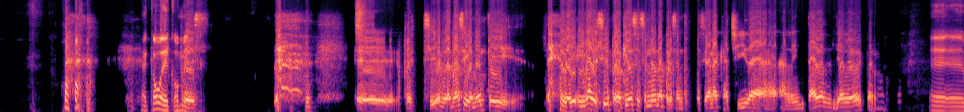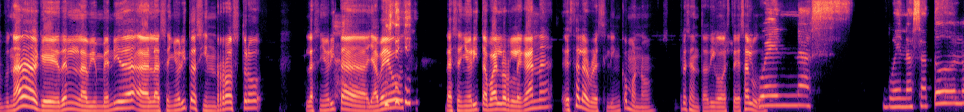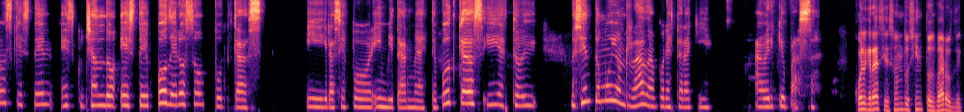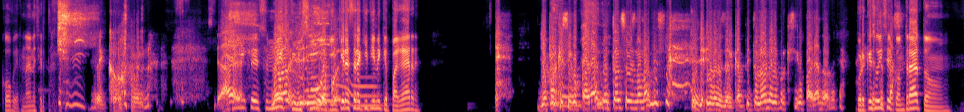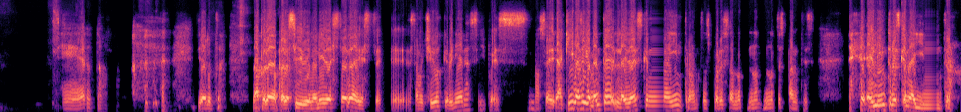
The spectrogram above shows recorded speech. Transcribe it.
Me acabo de comer. Pues, eh, pues sí, básicamente le iba a decir, pero quieres hacerle una presentación acá chida a, la invitada del día de hoy, pero Eh, pues nada, que den la bienvenida a la señorita sin rostro, la señorita Llaveos, la señorita Valor Legana. Está la wrestling, ¿cómo no? Presenta, digo, este, saludos. Buenas, buenas a todos los que estén escuchando este poderoso podcast. Y gracias por invitarme a este podcast y estoy, me siento muy honrada por estar aquí. A ver qué pasa. ¿Cuál gracias? Son 200 varos de cover, no, no es cierto. de Sí, este es muy No, exclusivo. Quien quiera estar aquí tiene que pagar. yo porque sigo pagando, entonces no mames. yo llevo desde el capítulo 1, yo porque sigo pagando. mira. Porque eso ¿Qué dice el contrato. Cierto. Cierto. No, pero, pero sí, bienvenida Estela, este, eh, está muy chido que vinieras y pues, no sé, aquí básicamente la idea es que no hay intro, entonces por eso no, no, no te espantes. El intro es que no hay intro.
